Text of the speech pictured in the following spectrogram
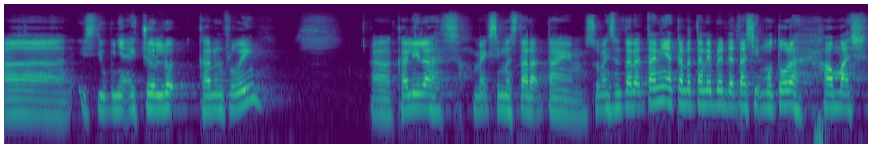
uh, is you punya actual load current flowing. Uh, kalilah maximum startup time. So maximum startup time ni akan datang daripada datasheet motor lah. How much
